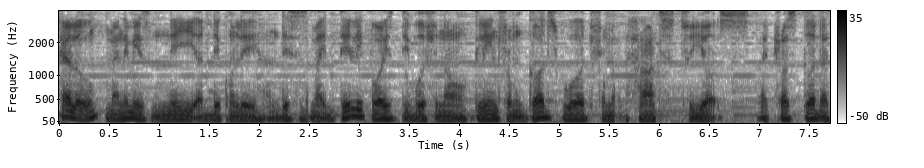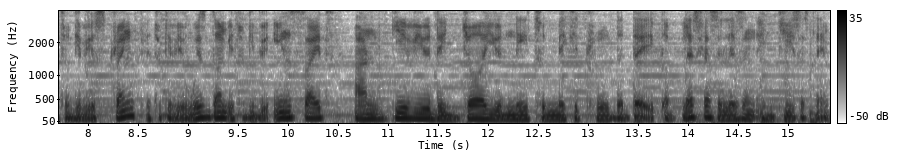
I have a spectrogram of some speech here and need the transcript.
Hello, my name is Nei Adekunle, and this is my daily voice devotional gleaned from God's word from my heart to yours. I trust God that will give you strength, it will give you wisdom, it will give you insight, and give you the joy you need to make it through the day. God bless you as you listen in Jesus' name.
